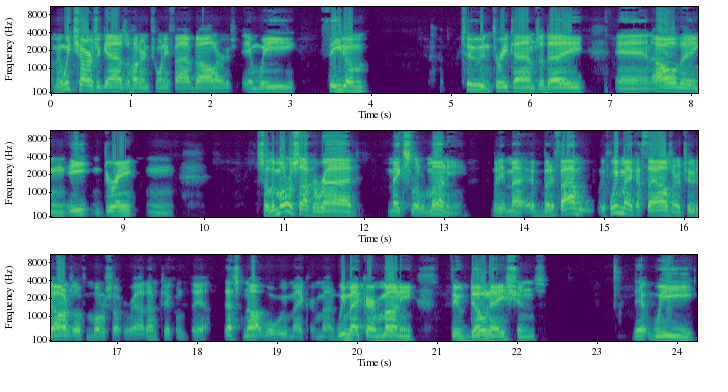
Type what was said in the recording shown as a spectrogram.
I mean, we charge the guys $125 and we feed them two and three times a day, and all they can eat and drink. And so the motorcycle ride makes a little money, but it might. But if I if we make a thousand or two dollars off a motorcycle ride, I'm tickled to death. That's not where we make our money. We make our money through donations that we.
